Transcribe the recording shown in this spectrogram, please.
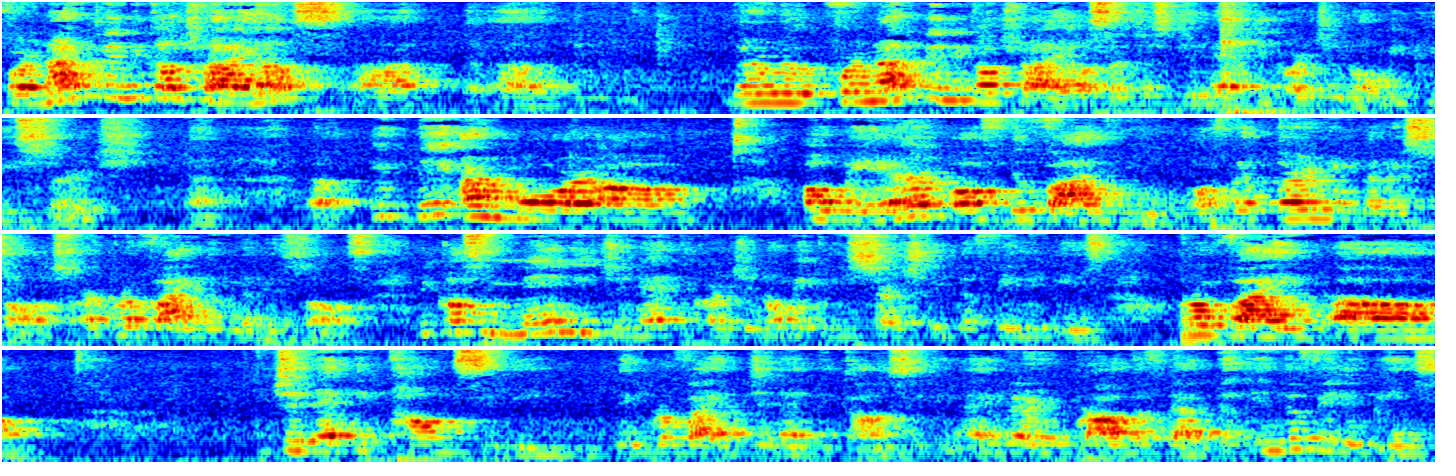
for non-clinical trials, uh, uh, there will, for non-clinical trials such as genetic or genomic research, uh, if they are more um, aware of the value of returning the results or providing the results, because many genetic or genomic research in the Philippines provide uh, genetic counseling. They provide genetic counseling. I'm very proud of that, that in the Philippines,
